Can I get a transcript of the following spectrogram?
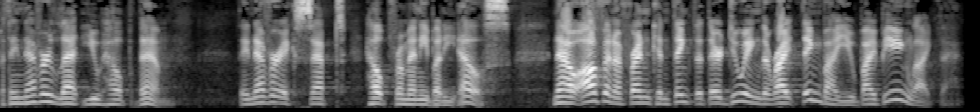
but they never let you help them. They never accept help from anybody else. Now, often a friend can think that they're doing the right thing by you by being like that.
